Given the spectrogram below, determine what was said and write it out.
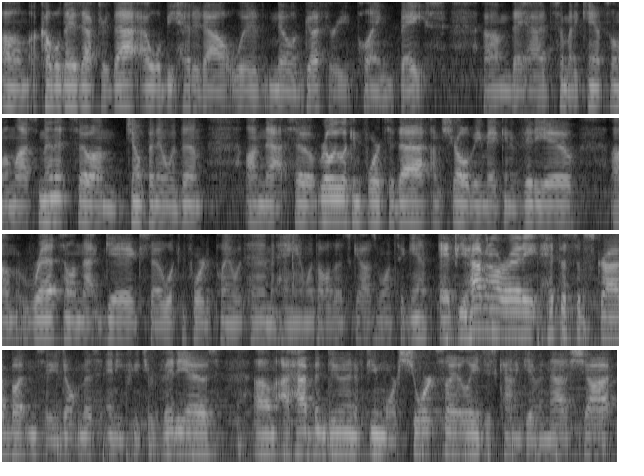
Um, a couple days after that, I will be headed out with Noah Guthrie playing bass. Um, they had somebody cancel them last minute, so I'm jumping in with them on that. So really looking forward to that. I'm sure I'll be making a video. Um, Rhett's on that gig, so looking forward to playing with him and hanging with all those guys once again. If you haven't already, hit the subscribe button so you don't miss any future videos. Um, I have been doing a few more shorts lately, just kind of giving that a shot.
